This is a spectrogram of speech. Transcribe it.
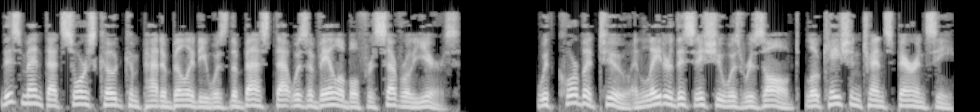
This meant that source code compatibility was the best that was available for several years. With Corba 2 and later this issue was resolved, location transparency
